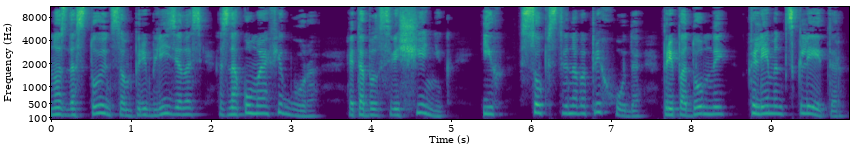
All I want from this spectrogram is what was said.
но с достоинством приблизилась знакомая фигура. Это был священник, их собственного прихода, преподобный Клемент Склейтер,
